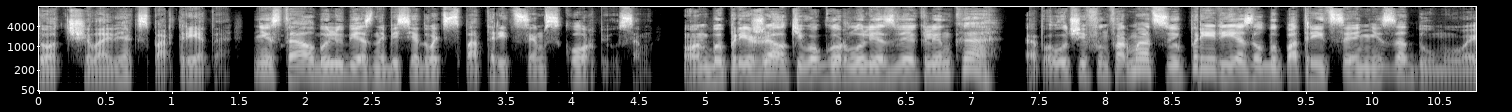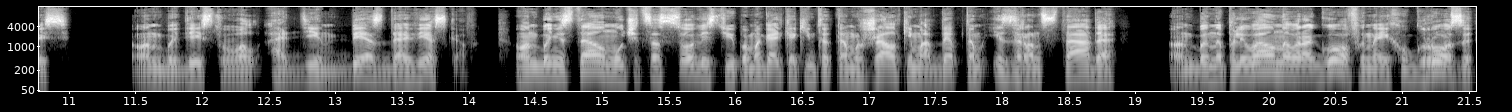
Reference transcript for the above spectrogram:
Тот человек с портрета не стал бы любезно беседовать с Патрицием Скорпиусом. Он бы прижал к его горлу лезвие клинка, а, получив информацию, прирезал бы Патриция, не задумываясь. Он бы действовал один, без довесков. Он бы не стал мучиться совестью и помогать каким-то там жалким адептам из Ронстада. Он бы наплевал на врагов и на их угрозы.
